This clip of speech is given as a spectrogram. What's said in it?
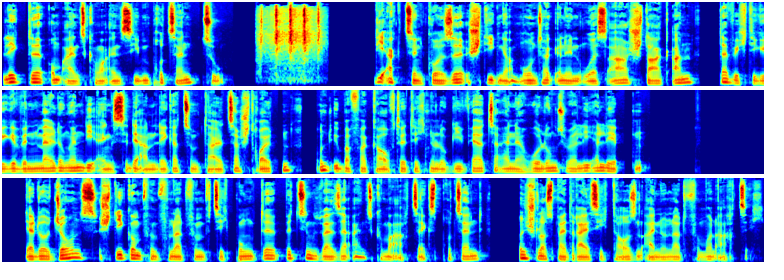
legte um 1,17% zu. Die Aktienkurse stiegen am Montag in den USA stark an, da wichtige Gewinnmeldungen die Ängste der Anleger zum Teil zerstreuten und überverkaufte Technologiewerte eine Erholungsrallye erlebten. Der Dow Jones stieg um 550 Punkte bzw. 1,86% und schloss bei 30.185.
